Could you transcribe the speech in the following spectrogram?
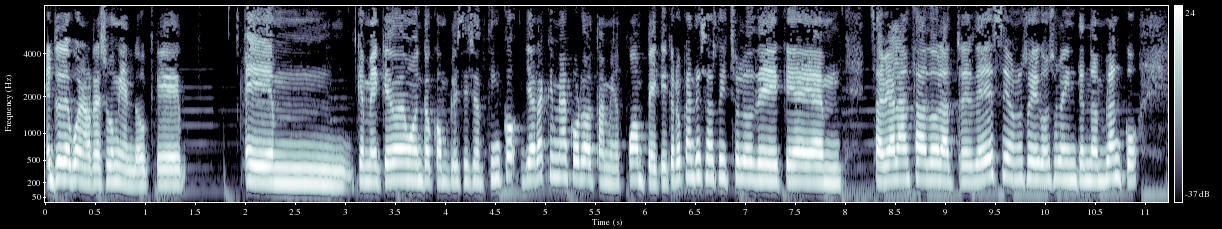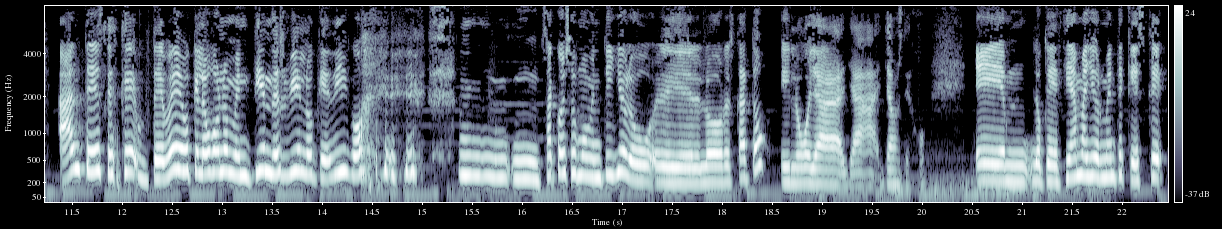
Entonces, bueno, resumiendo, que em, que me quedo de momento con PlayStation 5. Y ahora que me he acordado también, Juanpe, que creo que antes has dicho lo de que em, se había lanzado la 3DS o no sé qué consola Nintendo en blanco. Antes, es que te veo que luego no me entiendes bien lo que digo. Mm, mm, Saco ese momentillo, lo, eh, lo rescato y luego ya, ya, ya os dejo. Em, lo que decía mayormente que es que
